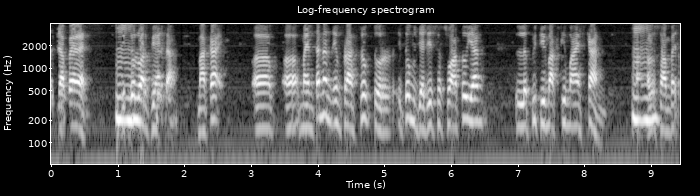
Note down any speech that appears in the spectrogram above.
kerja PLN. Mm -hmm. Itu luar biasa. Maka uh, uh, maintenance infrastruktur itu menjadi sesuatu yang lebih dimaksimalkan. Mm -hmm. Kalau sampai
